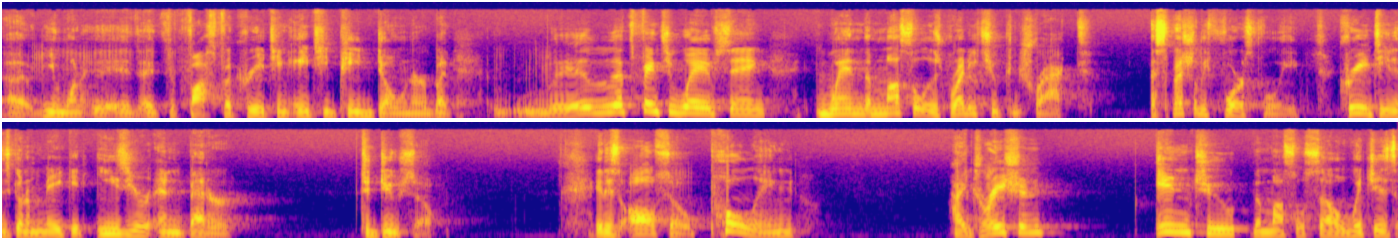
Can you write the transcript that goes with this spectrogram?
Uh, you want it, it's a phosphocreatine ATP donor, but that's a fancy way of saying when the muscle is ready to contract, especially forcefully, creatine is going to make it easier and better to do so. It is also pulling hydration into the muscle cell, which is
